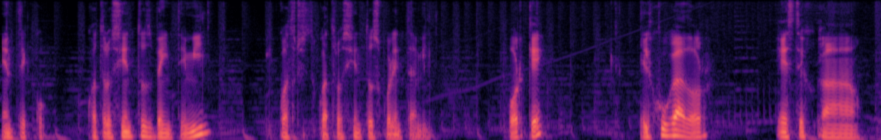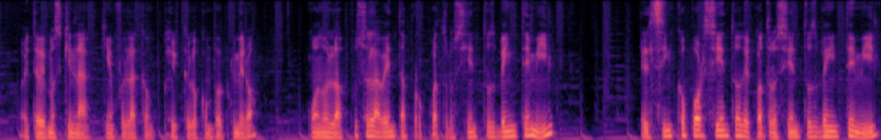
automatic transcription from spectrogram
entre 420 mil y 440 mil? Porque el jugador, este, uh, ahorita vemos quién fue el que lo compró primero. Cuando la puso a la venta por 420 mil, el 5% de 420 mil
